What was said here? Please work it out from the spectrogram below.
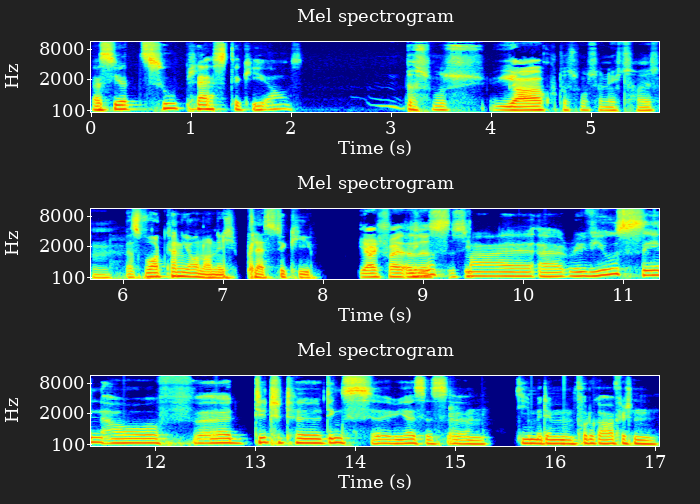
Das sieht zu plasticky aus. das muss, ja, gut, das muss ja nichts heißen. Das Wort kann ich auch noch nicht. Plasticky. Ja, ich weiß, Also ich es, muss mal äh, Reviews sehen auf äh, Digital Dings, äh, wie heißt es, ähm, die mit dem fotografischen,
